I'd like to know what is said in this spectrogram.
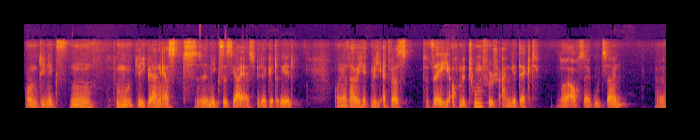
Und die nächsten vermutlich werden erst äh, nächstes Jahr erst wieder gedreht. Und jetzt habe ich mich etwas tatsächlich auch mit Thunfisch eingedeckt. Soll auch sehr gut sein. Ja.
